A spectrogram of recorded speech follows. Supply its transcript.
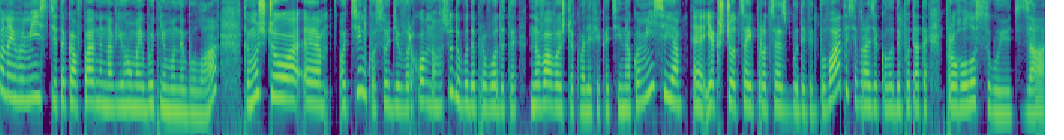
би на його місці така впевнена в його майбутньому не була, тому що е, оцінку суддів Верховного суду буде проводити нова вища кваліфікаційна комісія. Е, якщо цей процес буде відбуватися, в разі коли депутати проголосують за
